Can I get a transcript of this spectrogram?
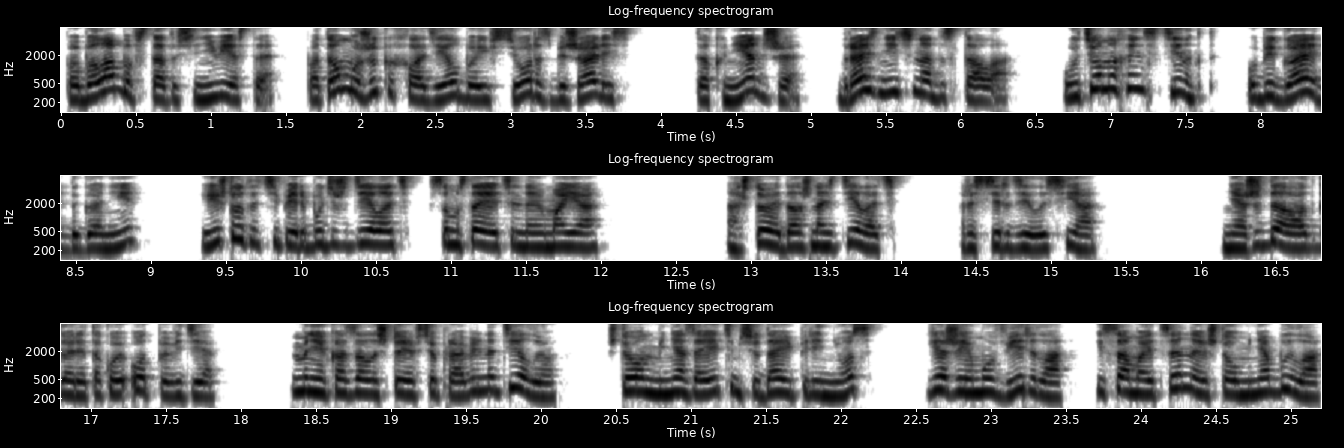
Побыла бы в статусе невесты, потом мужик охладел бы, и все, разбежались. Так нет же, дразнить надо стало. У темных инстинкт, убегает, догони. И что ты теперь будешь делать, самостоятельная моя? А что я должна сделать? Рассердилась я. Не ожидала от Гарри такой отповеди. Мне казалось, что я все правильно делаю, что он меня за этим сюда и перенес. Я же ему верила, и самое ценное, что у меня было,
